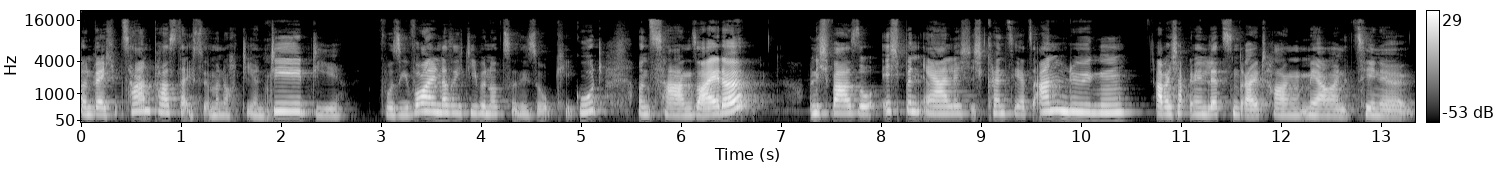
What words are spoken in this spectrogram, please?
Und welche Zahnpasta? Ich so, immer noch die und die, die, wo sie wollen, dass ich die benutze. Sie so, okay, gut. Und Zahnseide. Und ich war so, ich bin ehrlich, ich könnte sie jetzt anlügen, aber ich habe in den letzten drei Tagen mehr meine Zähne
